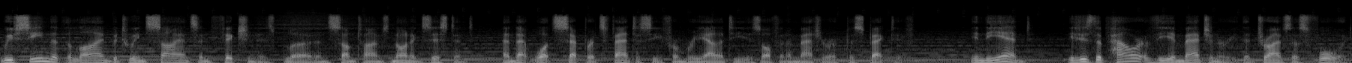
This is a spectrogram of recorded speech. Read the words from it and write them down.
we've seen that the line between science and fiction is blurred and sometimes non existent, and that what separates fantasy from reality is often a matter of perspective. In the end, it is the power of the imaginary that drives us forward,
